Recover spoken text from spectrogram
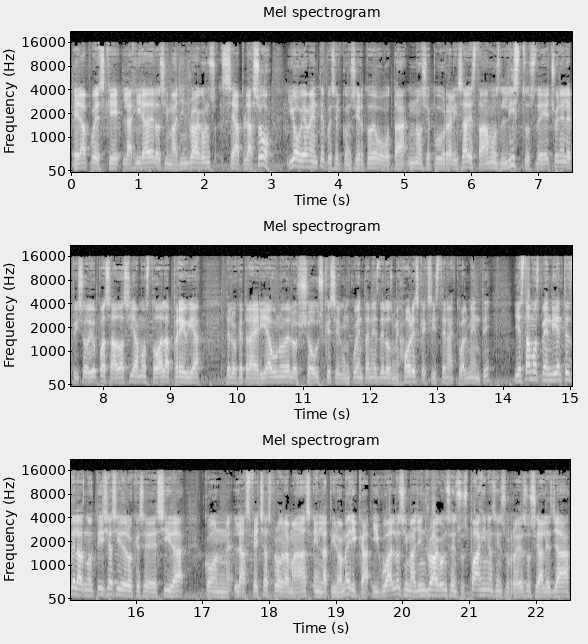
era pues que la gira de los Imagine Dragons se aplazó y obviamente pues el concierto de Bogotá no se pudo realizar, estábamos listos, de hecho en el episodio pasado hacíamos toda la previa de lo que traería uno de los shows que según cuentan es de los mejores que existen actualmente. Y estamos pendientes de las noticias y de lo que se decida con las fechas programadas en Latinoamérica. Igual los Imagine Dragons en sus páginas y en sus redes sociales ya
